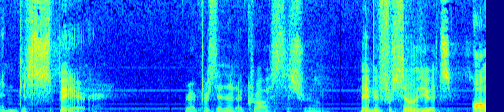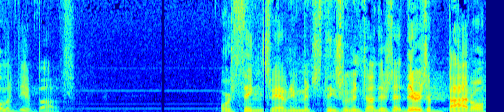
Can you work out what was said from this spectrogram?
and despair represented across this room. Maybe for some of you, it's all of the above or things we haven't even mentioned, things we've been taught. There's a, there is a battle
